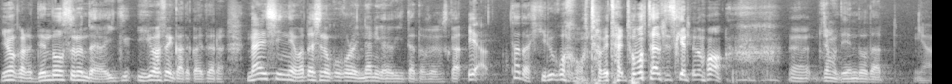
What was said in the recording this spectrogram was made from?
今から伝道するんだよ。行きませんかとか言ったら内心ね私の心に何がよぎったと思いますか。いやただ昼ご飯を食べたいと思ったんですけれども、うん、でも伝道だって。いや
